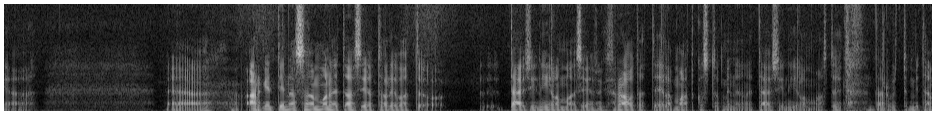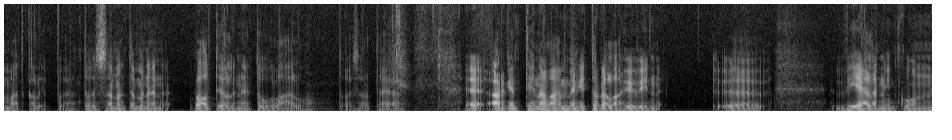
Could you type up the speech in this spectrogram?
ja Argentiinassa monet asiat olivat täysin ilmaisia. Esimerkiksi rautateillä matkustaminen oli täysin ilmaista, ei tarvittu mitään matkalippuja. Toisin sanoen tämmöinen valtiollinen tuhlailu toisaalta. Ja Argentiinallahan meni todella hyvin vielä niin kuin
